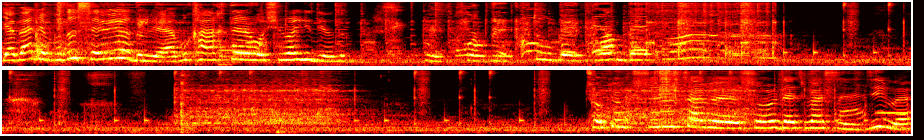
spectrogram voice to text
ya ben de bunu seviyordum ya. Bu karakter hoşuma gidiyordu. Çok öksürürsem e, sorun etmezsiniz değil mi?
